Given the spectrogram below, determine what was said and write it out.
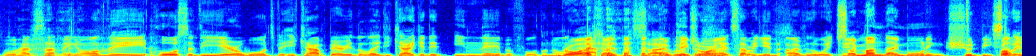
We'll have something on the Horse of the Year awards, but you can't bury the lead. You can't get it in there before the night Right, okay. So I'll we'll an try and get something in over the weekend. So Monday morning should be Probably something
